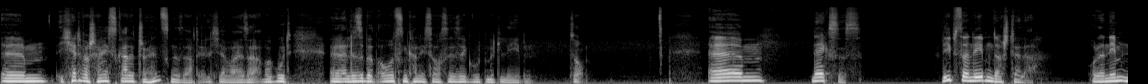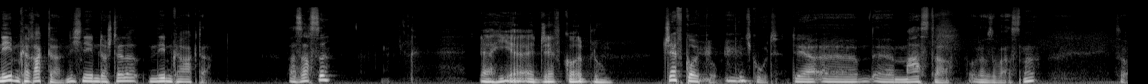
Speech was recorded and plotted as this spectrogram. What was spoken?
Ähm, ich hätte wahrscheinlich Scarlett Johansson gesagt, ehrlicherweise. Aber gut, äh, Elizabeth Olsen kann ich auch sehr, sehr gut mit leben. So. Ähm, nächstes. Liebster Nebendarsteller. Oder neben, Nebencharakter. Nicht Nebendarsteller, Nebencharakter. Was sagst du? Ja, hier äh, Jeff Goldblum. Jeff Goldblum, finde ich gut. Der äh, äh, Master oder sowas, ne? So.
